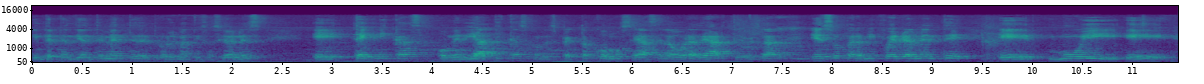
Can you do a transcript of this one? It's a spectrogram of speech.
independientemente de problematizaciones eh, técnicas o mediáticas con respecto a cómo se hace la obra de arte, ¿verdad? Eso para mí fue realmente eh, muy, eh,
